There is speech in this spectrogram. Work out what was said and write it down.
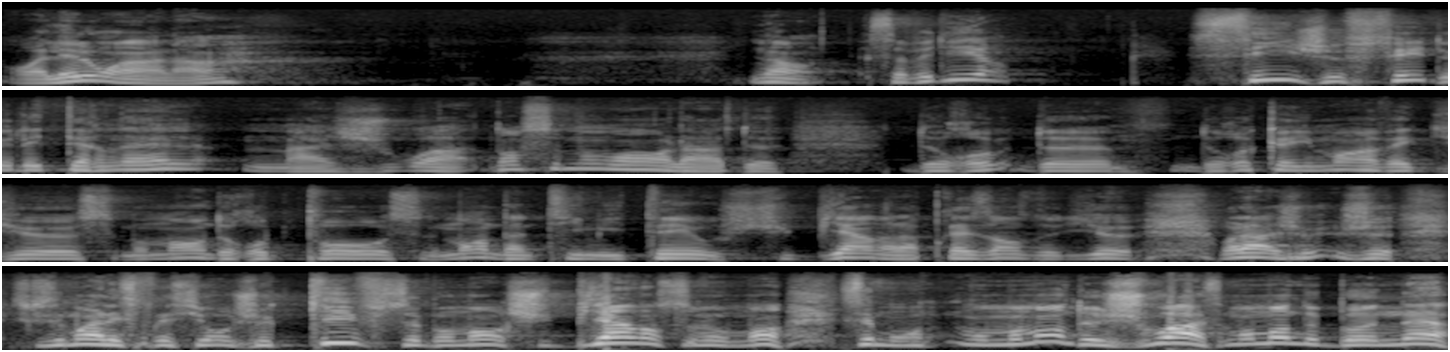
on va aller loin là. Hein. non, ça veut dire, si je fais de l'éternel ma joie, dans ce moment-là de, de, recueillement avec Dieu, ce moment de repos, ce moment d'intimité où je suis bien dans la présence de Dieu. Voilà, excusez-moi l'expression, je kiffe ce moment, je suis bien dans ce moment, c'est mon, moment de joie, ce moment de bonheur.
